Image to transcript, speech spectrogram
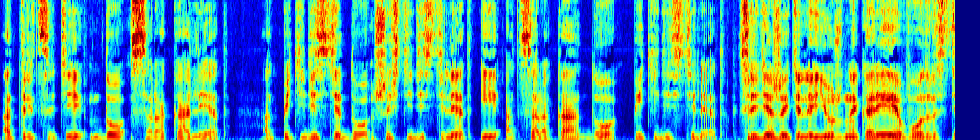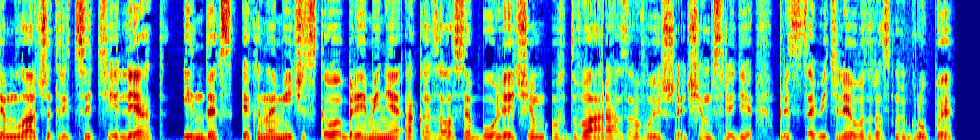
от 30 до 40 лет от 50 до 60 лет и от 40 до 50 лет. Среди жителей Южной Кореи в возрасте младше 30 лет индекс экономического бремени оказался более чем в два раза выше, чем среди представителей возрастной группы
